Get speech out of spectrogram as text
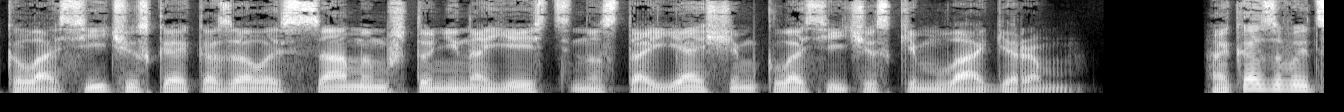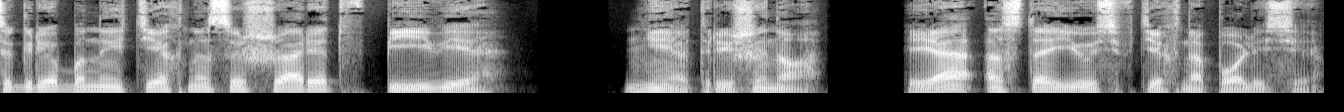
Классическое казалось самым, что ни на есть настоящим классическим лагером. Оказывается, гребаные техносы шарят в пиве. Нет, решено. Я остаюсь в Технополисе.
